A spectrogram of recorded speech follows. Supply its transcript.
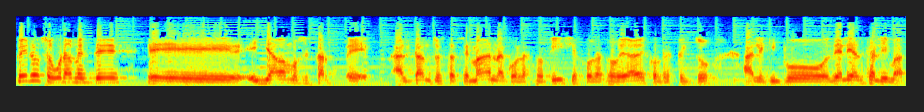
pero seguramente eh, ya vamos a estar eh, al tanto esta semana con las noticias, con las novedades con respecto al equipo de Alianza Lima.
